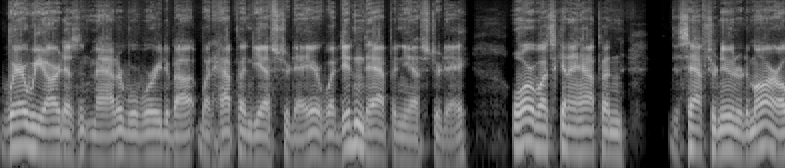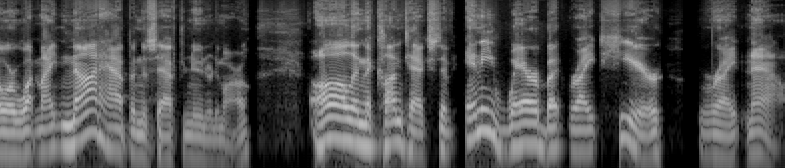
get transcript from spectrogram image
where we are doesn't matter. We're worried about what happened yesterday or what didn't happen yesterday or what's going to happen this afternoon or tomorrow, or what might not happen this afternoon or tomorrow, all in the context of anywhere but right here, right now.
